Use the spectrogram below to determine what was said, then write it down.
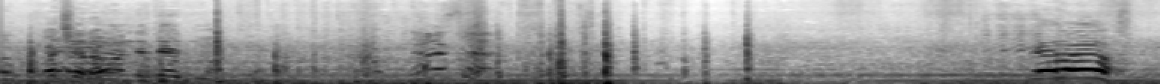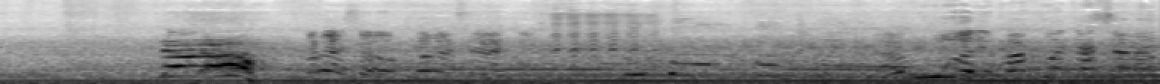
Watch it, that one the dead man. No, sir. Hello! Hello! Come here, sir. Come here, sir. I'm worried. I'm going to sell it.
